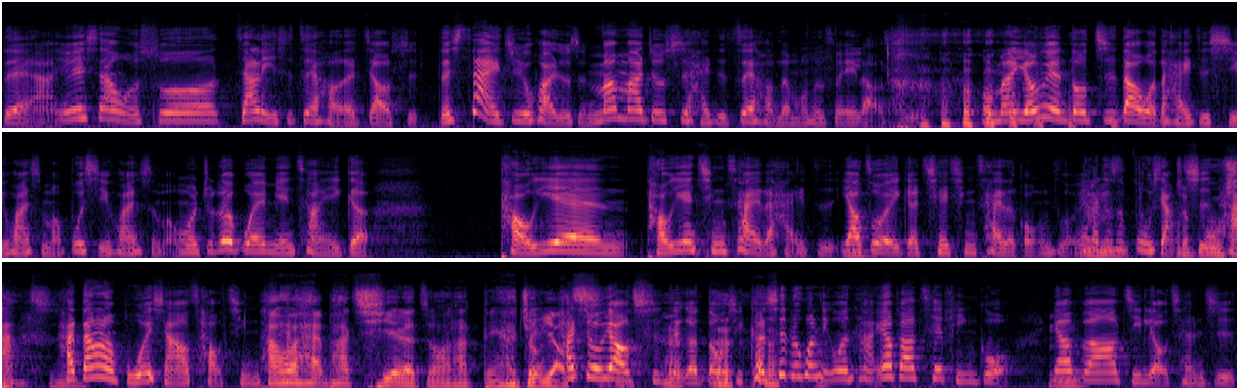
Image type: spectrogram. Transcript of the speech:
对啊，因为像我说家里是最好的教室的下一句话就是妈妈就是孩子最好的蒙特梭利老师。我们永远都知道我的孩子喜欢什么，不喜欢什么，我们绝对不会勉强一个。讨厌讨厌青菜的孩子要做一个切青菜的工作，因为他就是不想就不吃它，想吃他当然不会想要炒青菜，他会害怕切了之后，他等一下就要他就要吃这个东西。可是如果你问他要不要切苹果，要不要挤柳橙汁，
